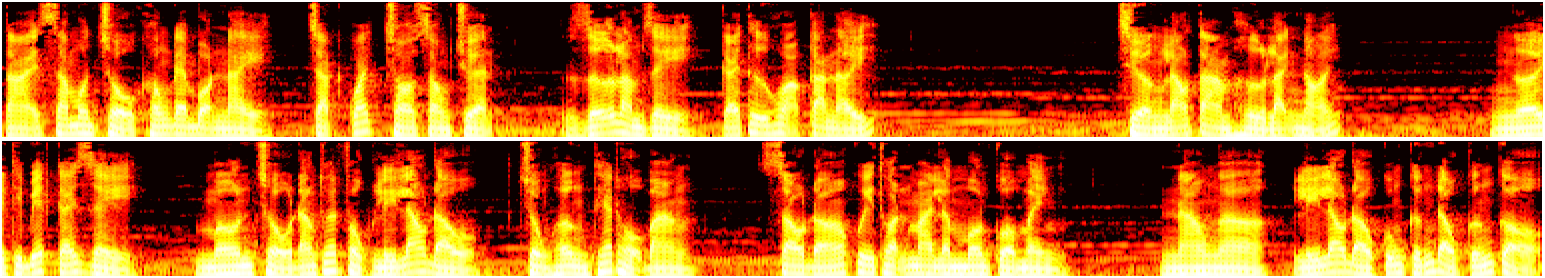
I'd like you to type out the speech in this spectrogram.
Tại sao môn chủ không đem bọn này Chặt quách cho xong chuyện? Giữ làm gì cái thư họa can ấy? Trường lão tam hừ lạnh nói. Ngươi thì biết cái gì? Môn chủ đang thuyết phục Lý Lão Đầu, Trùng hưng thiết hộ bang. Sau đó quy thuận mai lâm môn của mình. Nào ngờ, Lý Lão Đầu cũng cứng đầu cứng cổ,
